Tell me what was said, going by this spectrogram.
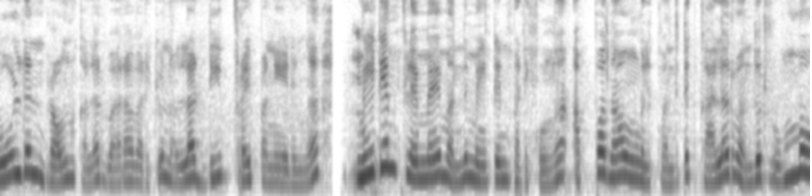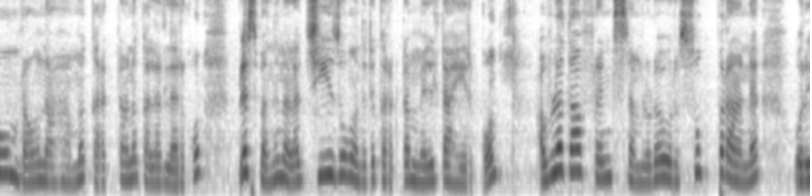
கோல்டன் ப்ரௌன் கலர் வர வரைக்கும் நல்லா டீப் ஃப்ரை பண்ணிடுங்க. மீடியம் ஃப்ளேமே வந்து மெயின்டைன் பண்ணிக்கோங்க. அப்போ தான் உங்களுக்கு வந்துட்டு கலர் வந்து ரொம்பவும் ப்ரௌன் ஆகாமல் கரெக்டான கலரில் இருக்கும். ப்ளஸ் வந்து நல்லா சீஸும் வந்துட்டு கரெக்டாக மெல்ட் ஆகியிருக்கும். அவ்வளோதான் ஃப்ரெண்ட்ஸ் நம்மளோட ஒரு சூப்பரான ஒரு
